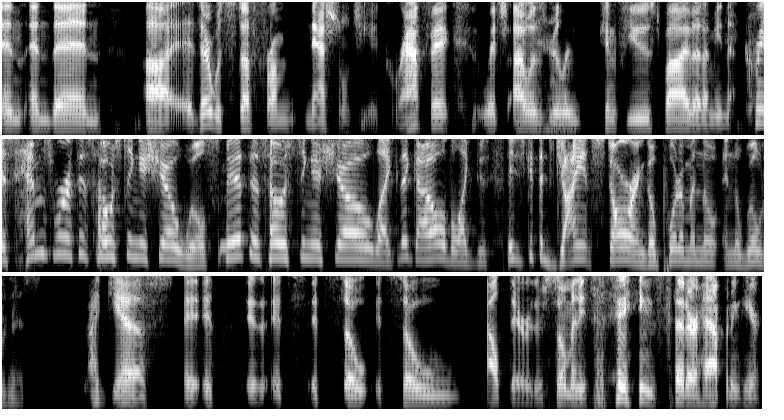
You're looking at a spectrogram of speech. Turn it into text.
and and then uh, there was stuff from National Geographic, which I was really confused by. But I mean, Chris Hemsworth is hosting a show. Will Smith is hosting a show. Like they got all the like just they just get the giant star and go put him in the in the wilderness. I guess it, it's it, it's it's so it's so out there. There's so many things that are happening here.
